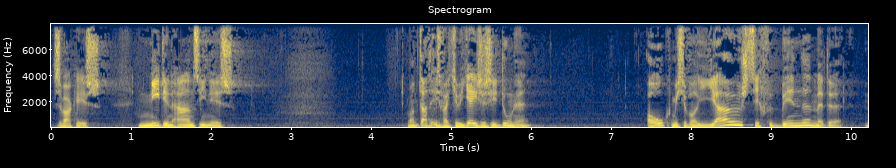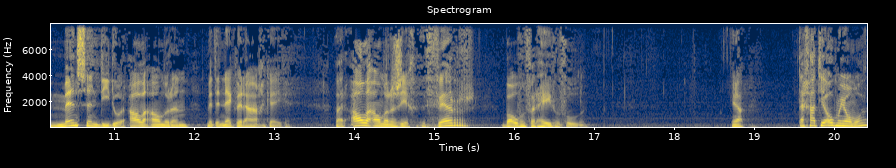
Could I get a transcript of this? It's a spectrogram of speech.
zwak is, niet in aanzien is. Want dat is wat je Jezus ziet doen, hè? Ook misschien wel juist zich verbinden met de mensen die door alle anderen met de nek werden aangekeken waar alle anderen zich ver boven verheven voelden. Ja, daar gaat hij ook mee om hoor.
